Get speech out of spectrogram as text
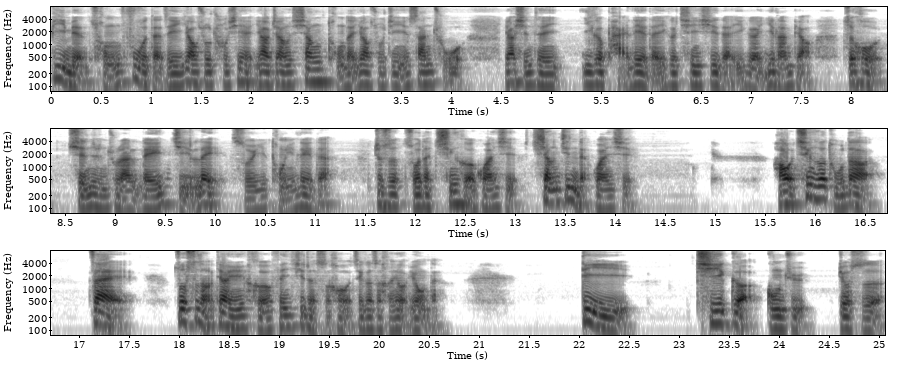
避免重复的这些要素出现，要将相同的要素进行删除，要形成一个排列的一个清晰的一个一览表，最后形成出来哪几类属于同一类的，就是所谓的亲和关系、相近的关系。好，亲和图的在做市场调研和分析的时候，这个是很有用的。第七个工具就是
